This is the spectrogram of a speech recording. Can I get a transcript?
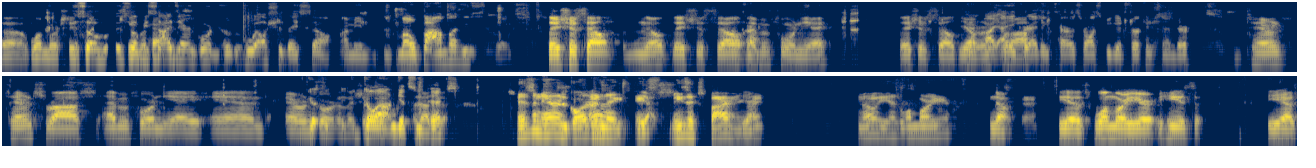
uh, one more season. So, so besides happens. Aaron Gordon, who, who else should they sell? I mean, Mo Bamba, he stinks. They should sell. No, they should sell Okay. Evan Fournier. They should sell Yeah, Terrence I, I Ross. agree. I think Terrence Ross would be good for a contender. Terrence, Terrence Ross, Evan Fournier, and Aaron Go, Gordon. They should go sell. out and get some that's picks. Isn't Aaron Gordon? Uh, ex- yes. He's expiring, Yeah. right? No, he has one more year. No, Okay. he has one more year. He is, he has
